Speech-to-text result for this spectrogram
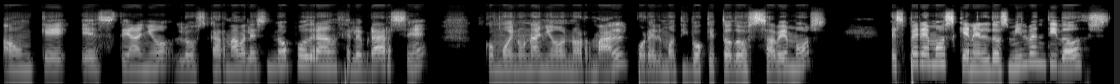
Aunque este año los carnavales no podrán celebrarse como en un año normal, por el motivo que todos sabemos, esperemos que en el 2022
